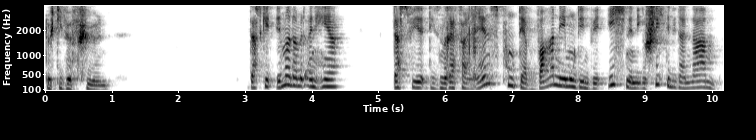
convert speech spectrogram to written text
durch die wir fühlen. Das geht immer damit einher, dass wir diesen Referenzpunkt der Wahrnehmung, den wir Ich nennen, die Geschichte, die deinen Namen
